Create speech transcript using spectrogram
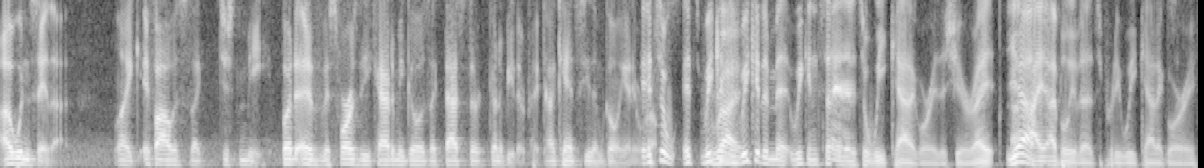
I wouldn't say that. Like if I was like just me, but if, as far as the Academy goes, like that's their going to be their pick. I can't see them going anywhere. It's a. else. It's we can Right. we could admit we can say that it's a weak category this year, right? Yes. I, I believe that it's a pretty weak category.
